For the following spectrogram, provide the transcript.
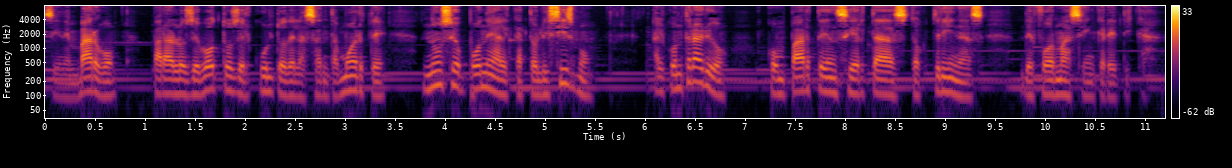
Sin embargo, para los devotos del culto de la Santa Muerte no se opone al catolicismo. Al contrario, comparten ciertas doctrinas de forma sincrética.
